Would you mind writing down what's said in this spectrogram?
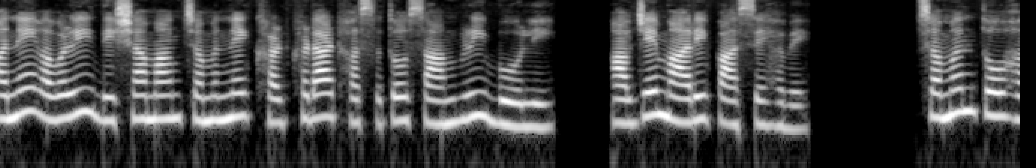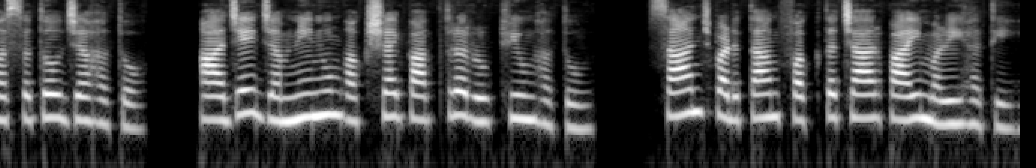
અને અવળી દિશામાં ચમનને ખડખડાટ હસતો સાંભળી બોલી, આવજે મારી પાસે હવે. ચમન તો હસતો જ હતો. આજે જમનીનું અક્ષયપાત્ર રૂઠ્યું હતું. સાંજ પડતાં ફક્ત ચાર પાઈ મળી હતી.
